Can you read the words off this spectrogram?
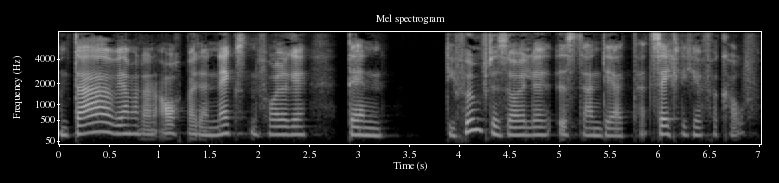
Und da wären wir dann auch bei der nächsten Folge, denn die fünfte Säule ist dann der tatsächliche Verkauf.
